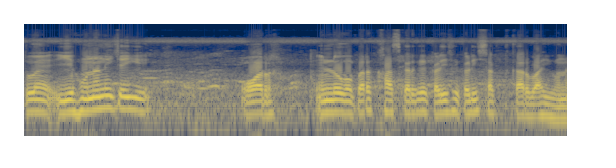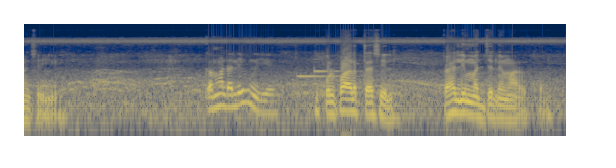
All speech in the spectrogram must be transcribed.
तो ये होना नहीं चाहिए। और इन लोगों पर खास करके कड़ी से कड़ी सख्त कार्रवाई होना चाहिए। कहाँ डली हुई कुलपाड़ तहसील पहली मंजिल इमारत पर।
